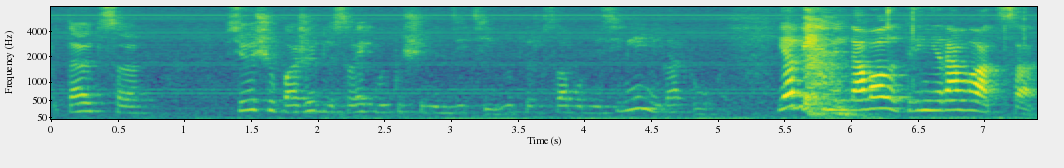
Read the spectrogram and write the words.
пытаются все еще пожить для своих выпущенных детей. Ну, потому что свободная семья не готова. Я бы рекомендовала тренироваться,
